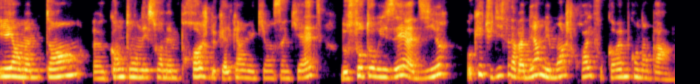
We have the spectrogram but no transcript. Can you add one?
Et en même temps, euh, quand on est soi-même proche de quelqu'un avec qui on s'inquiète, de s'autoriser à dire ok tu dis ça va bien mais moi je crois il faut quand même qu'on en parle.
